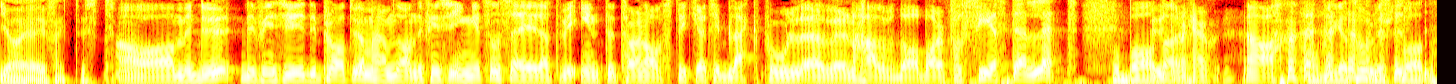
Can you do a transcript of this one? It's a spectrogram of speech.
gör jag ju faktiskt. Ja, men du, det, finns ju, det pratade vi om häromdagen. Det finns ju inget som säger att vi inte tar en avstickare till Blackpool över en halv dag bara för att se stället. Och badar. Kanske, ja. Obligatoriskt bad.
